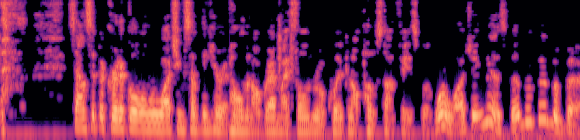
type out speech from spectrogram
sounds hypocritical when we're watching something here at home and I'll grab my phone real quick and I'll post on Facebook, we're watching this, blah, blah, blah, blah, blah.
